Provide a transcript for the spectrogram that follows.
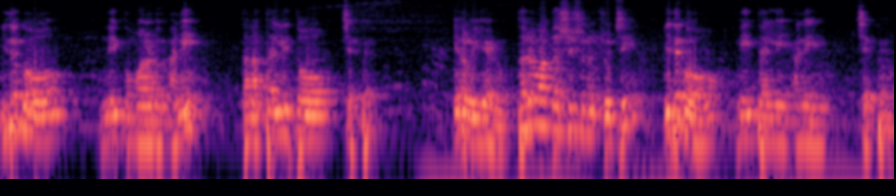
ఇదిగో నీ కుమారుడు అని తన తల్లితో చెప్పాడు. ఇరవై ఏడు. తరువాత శిష్యుని చూచి ఇదిగో నీ తల్లి అని చెప్పాను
